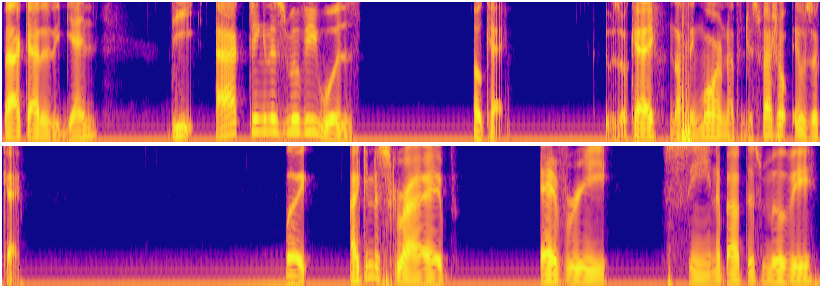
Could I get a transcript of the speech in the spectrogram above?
back at it again. The acting in this movie was okay. It was okay. Nothing more, nothing too special. It was okay. Like, I can describe every scene about this movie.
